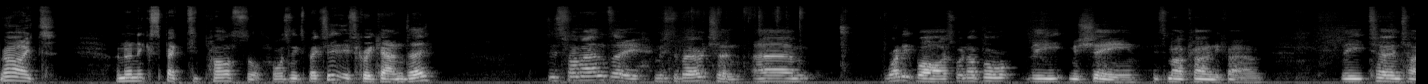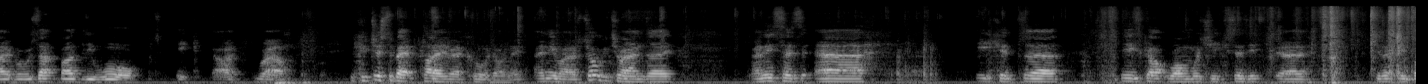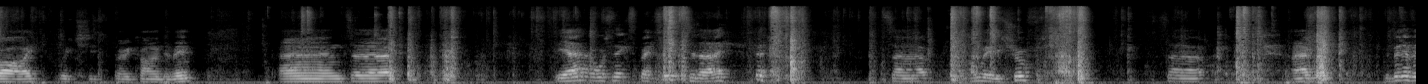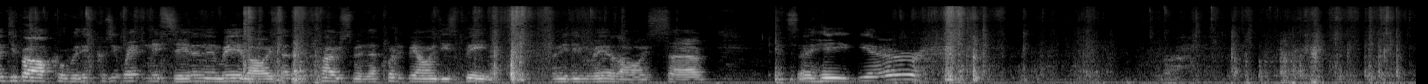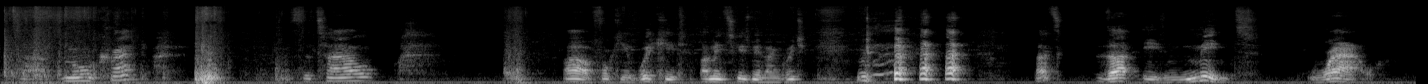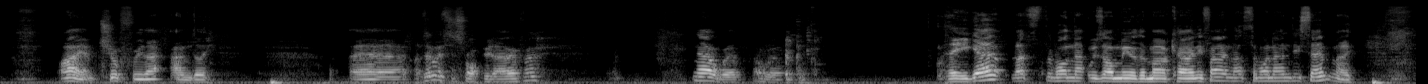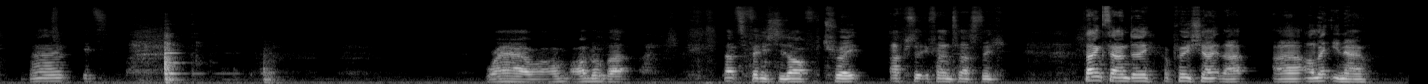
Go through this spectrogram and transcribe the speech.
Right, an unexpected parcel. I wasn't expecting it this quick, Andy. This is from Andy, Mr. Brereton. Um, what it was, when I bought the machine, it's Marconiphone, the turntable was that badly warped. It, I, well, you could just about play a record on it. Anyway, I was talking to Andy, and he says uh, he could, uh, he's got one which he says it, uh, he let me buy, which is very kind of him. And uh, yeah, I wasn't expecting it today. so I'm really chuffed. So I had a bit of a debacle with it because it went missing and then realised that the postman had put it behind his bin and he didn't realise. So, so here you go. More crap. That's the towel. Oh, fucking wicked. I mean, excuse me language. That's, that is mint. Wow. I am chuffed with that, Andy. Uh, I don't want to swap it over. No, I will. I will. There you go. That's the one that was on me other Marconiphone. That's the one Andy sent me. And uh, it's Wow, I, I love that. That's finished it off. Treat, absolutely fantastic. Thanks, Andy. Appreciate that. Uh, I'll let you know.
